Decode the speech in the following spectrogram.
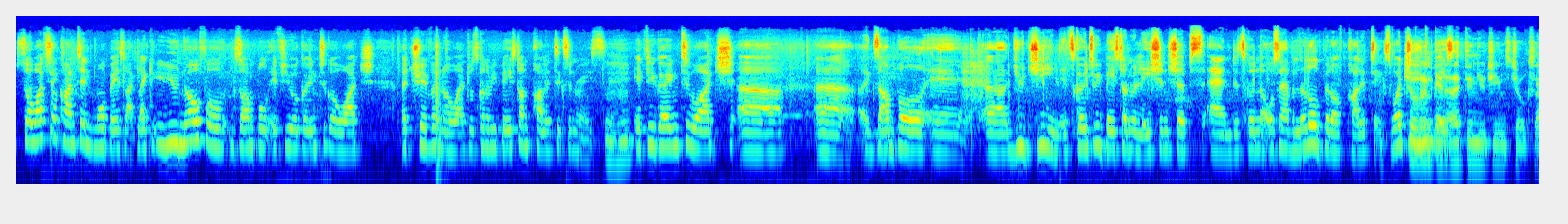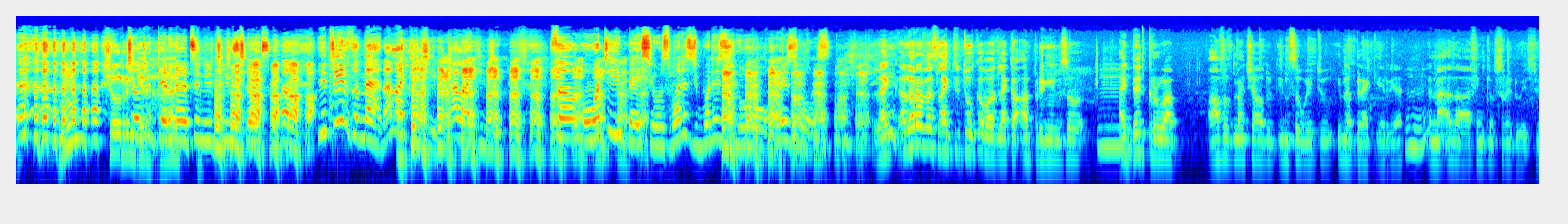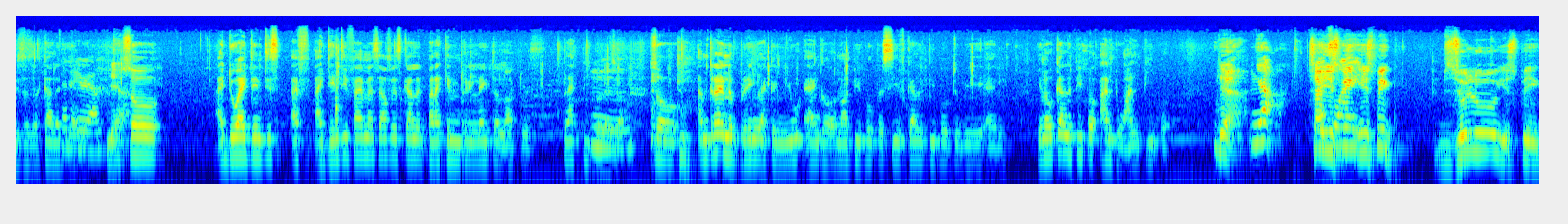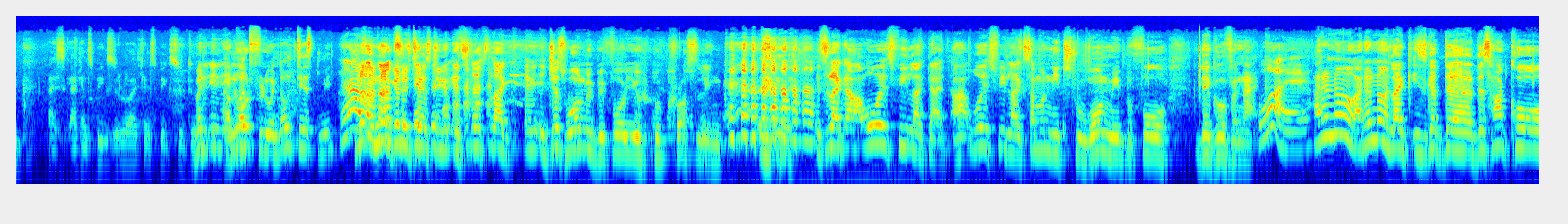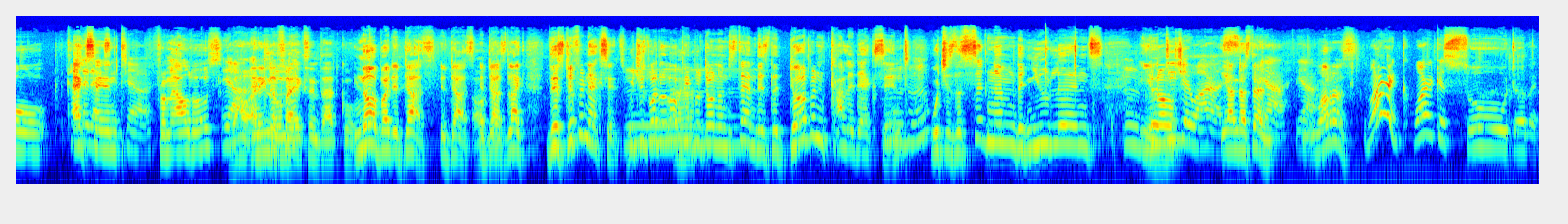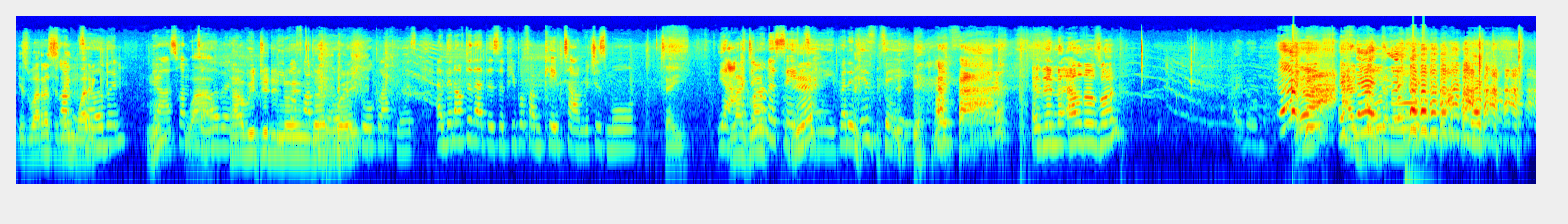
So what's your content more based like? Like you know, for example, if you were going to go watch a Trevor Noah, it was going to be based on politics and race. Mm-hmm. If you're going to watch, uh, uh, example, uh, uh, Eugene, it's going to be based on relationships and it's going to also have a little bit of politics. What do you Children get base? hurt in Eugene's jokes. huh? Children, Children get hurt in Eugene's jokes. Eugene's the man. I like Eugene. I like Eugene. So, what do you base yours? What is what is your what is yours? Like a lot of us like to talk about like our upbringing. So Mm. I did grow up half of my childhood in Soweto in a black area, Mm-hmm. and my other half in Klipspruit West, which is a colored An area. area. Yeah. So I do identi- I f- identify myself as colored, but I can relate a lot with black people as well. Mm. So I'm trying to bring like a new angle on what people perceive colored people to be, and you know, colored people aren't one people. Yeah. Yeah. So That's you speak you speak Zulu, you speak I, s- I can speak Zulu, I can speak Sotho. But it- I'm it not fluent. Don't test me. I No, was I'm not gonna test you. It's just like it it just warned me before you cross link. it's like I always feel like that. I always feel like someone needs to warn me before they go vernac. Why? I don't know. I don't know. Like he's got the this hardcore Colored accent, accent, yeah. from Eldos. Yeah. Wow, I And didn't know my accent that cool. No, but it does. It does. Okay. It does. Like there's different accents, which is what a lot of Mm. people don't understand. There's the Durban colored accent, Mm-hmm. which is the Sydenham, the Newlands. You know, DJ Warras. You understand? Yeah, yeah. Warras. Warwick. Warwick is so Durban. Is Wara's From name Warwick? Durban. Yeah, it's from Wow. Durban. How we didn't know People him from that Durban way. talk like this. And then after that, there's the people from Cape Town, which is more. Say. Yeah, I Like didn't what? want to say Yeah? Zay, but it is Zay. And then the Eldos one. I don't know. Ah, I that- don't know.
